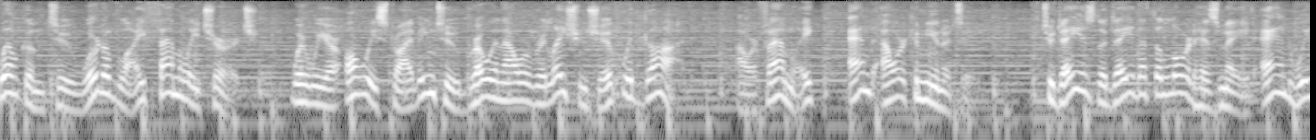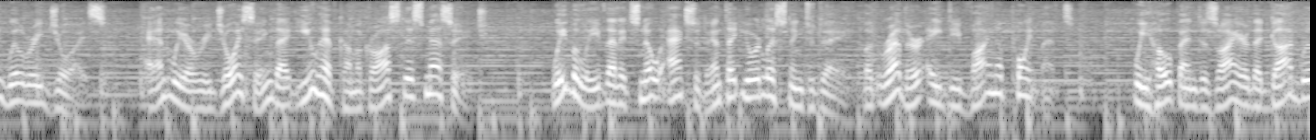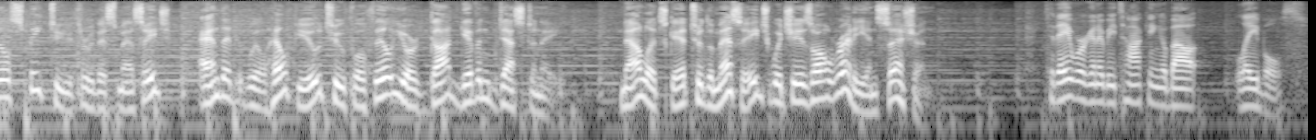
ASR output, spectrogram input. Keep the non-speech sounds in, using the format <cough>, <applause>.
Welcome to Word of Life Family Church, where we are always striving to grow in our relationship with God, our family, and our community. Today is the day that the Lord has made, and we will rejoice. And we are rejoicing that you have come across this message. We believe that it's no accident that you're listening today, but rather a divine appointment. We hope and desire that God will speak to you through this message and that it will help you to fulfill your God given destiny. Now let's get to the message which is already in session. Today we're going to be talking about labels.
